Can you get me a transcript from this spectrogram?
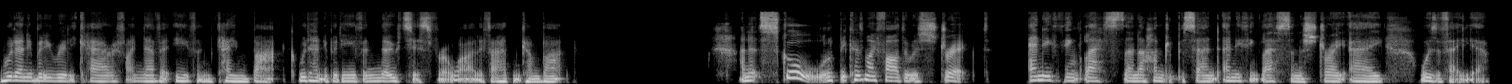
would anybody really care if I never even came back? Would anybody even notice for a while if I hadn't come back? And at school, because my father was strict, anything less than 100%, anything less than a straight A was a failure.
